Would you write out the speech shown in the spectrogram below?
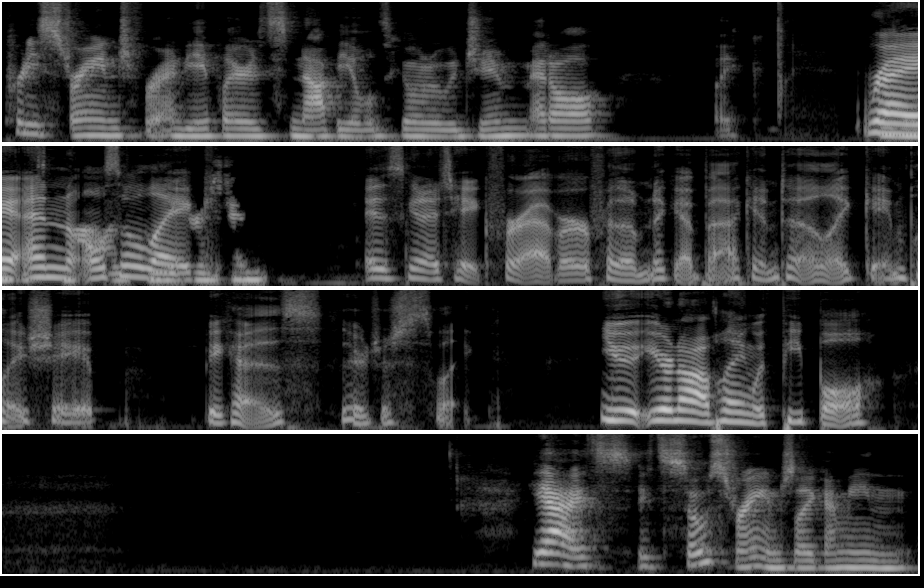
pretty strange for NBA players to not be able to go to a gym at all. Like, Right, and also like gym. it's gonna take forever for them to get back into like gameplay shape because they're just like you you're not playing with people. yeah, it's it's so strange. Like, I mean,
